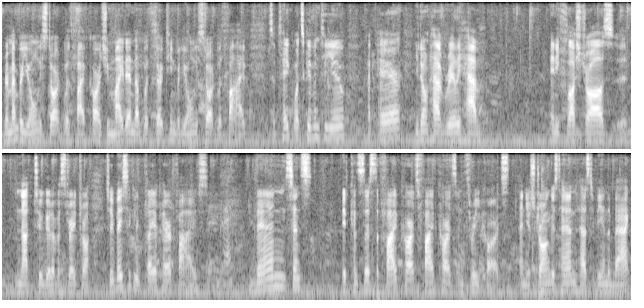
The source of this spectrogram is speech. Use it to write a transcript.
Remember, you only start with five cards. You might end up with 13, but you only start with five. So take what's given to you. A pair, you don't have really have any flush draws, uh, not too good of a straight draw. So you basically play a pair of fives. Okay. Then, since it consists of five cards, five cards, and three cards, and your strongest hand has to be in the back,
